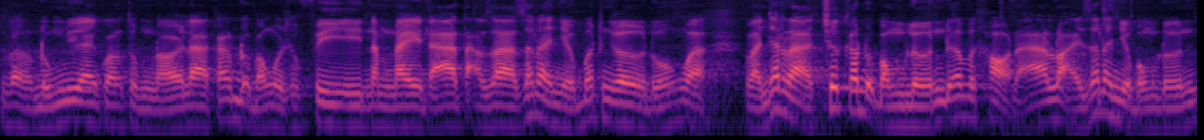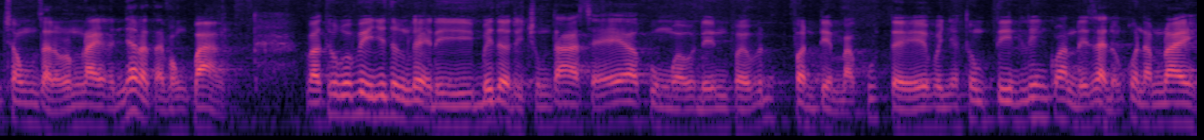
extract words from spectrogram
Vâng, đúng như anh Quang Tùng nói là các đội bóng của châu Phi năm nay đã tạo ra rất là nhiều bất ngờ đúng không ạ? Và nhất là trước các đội bóng lớn nữa với họ đã loại rất là nhiều bóng lớn trong giải đấu năm nay, nhất là tại vòng bảng. Và thưa quý vị, như thường lệ thì bây giờ thì chúng ta sẽ cùng đến với phần điểm báo quốc tế với những thông tin liên quan đến giải đấu của năm nay.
